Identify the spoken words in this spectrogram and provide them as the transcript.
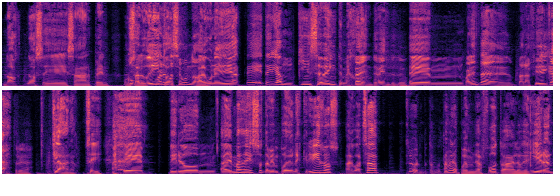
No, no se zarpen. Un Cu- saludito. 40 segundos. Alguna idea. Eh, te diría un 15, 20 mejor. 20, 20 tú. Em, 40 para Fidel Castro era. Claro, sí. Eh, pero mm, además de eso, también pueden escribirnos al WhatsApp. Creo también nos pueden enviar fotos, hagan lo que quieran.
